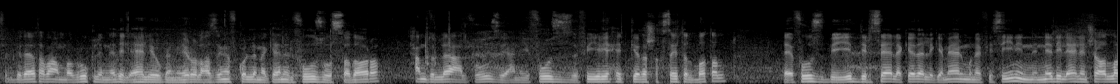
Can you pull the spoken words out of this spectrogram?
في البداية طبعا مبروك للنادي الأهلي وجماهيره العظيمة في كل مكان الفوز والصدارة. الحمد لله على الفوز يعني فوز فيه ريحة كده شخصية البطل. فوز بيدي رسالة كده لجميع المنافسين إن النادي الأهلي إن شاء الله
